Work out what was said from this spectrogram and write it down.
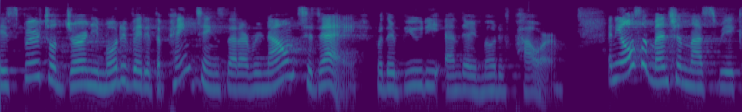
his spiritual journey motivated the paintings that are renowned today for their beauty and their emotive power. And he also mentioned last week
